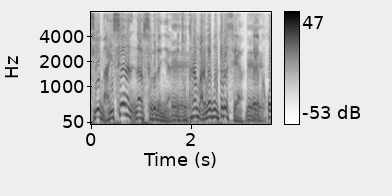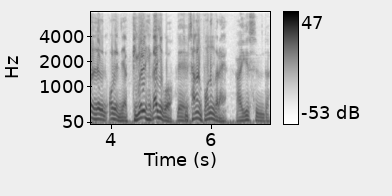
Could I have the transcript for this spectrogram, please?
뒤에 많이 써야 나는 쓰거든요. 네. 좋다는 말을 몇 번 들었어요. 네. 그래, 그거를 오늘 이제 비교를 해가지고 네. 지금 상을 보는 거라요. 알겠습니다.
